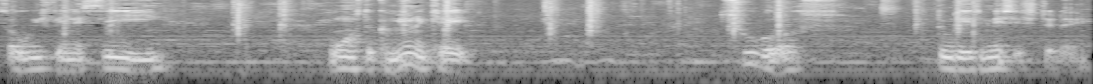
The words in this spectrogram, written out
So we finna see who wants to communicate to us through this message today.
